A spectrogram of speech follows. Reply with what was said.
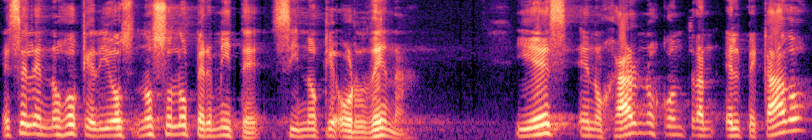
Es el enojo que Dios no solo permite, sino que ordena. Y es enojarnos contra el pecado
